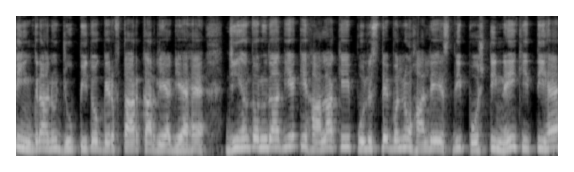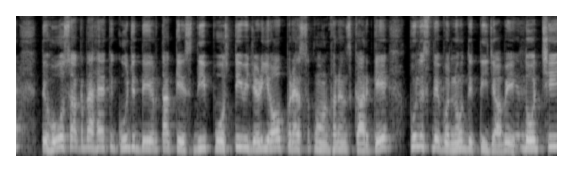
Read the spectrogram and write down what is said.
ਢੀਂਗਰਾ ਨੂੰ ਯੂਪੀ ਤੋਂ ਗ੍ਰਿਫਤਾਰ ਕਰ ਲਿਆ ਗਿਆ ਹੈ। ਜੀ ਹਾਂ, ਤੁਹਾਨੂੰ ਦੱਸ ਦਈਏ ਕਿ ਹਾਲਾਂਕਿ ਪੁਲਿਸ ਦੇ ਵੱਲੋਂ ਹਾਲੇ ਇਸ ਦੀ ਪੁਸ਼ਟੀ ਨਹੀਂ ਕੀਤੀ ਹੈ ਤੇ ਹੋ ਸਕਦਾ ਹੈ ਕਿ ਕੁਝ ਦੇਰ ਤੱਕ ਇਸ ਦੀ ਪੁਸ਼ਟੀ ਵੀ ਜਿਹੜੀ ਆ ਉਹ ਪ੍ਰੈਸ ਕਾਨਫਰੰਸ ਕਰਕੇ ਪੁਲਿਸ ਦੇ ਵੱਲੋਂ ਦਿੱਤੀ ਜਾਵੇ। ਦੋਸ਼ੀ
